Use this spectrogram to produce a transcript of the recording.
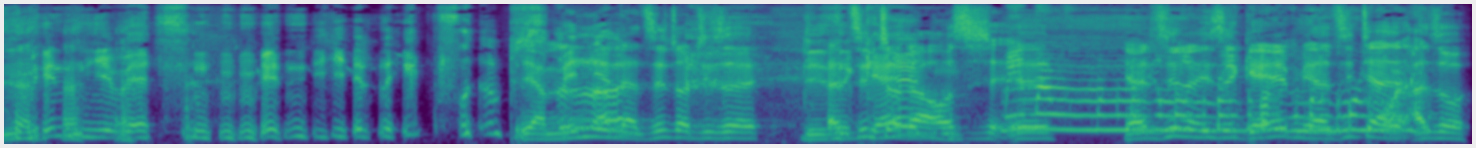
Minion, ein Minion XY? Ja, Minion, das sind doch diese, Diese das sind doch da aus, äh, ja, das sind doch diese gelben, ja, sind ja, also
